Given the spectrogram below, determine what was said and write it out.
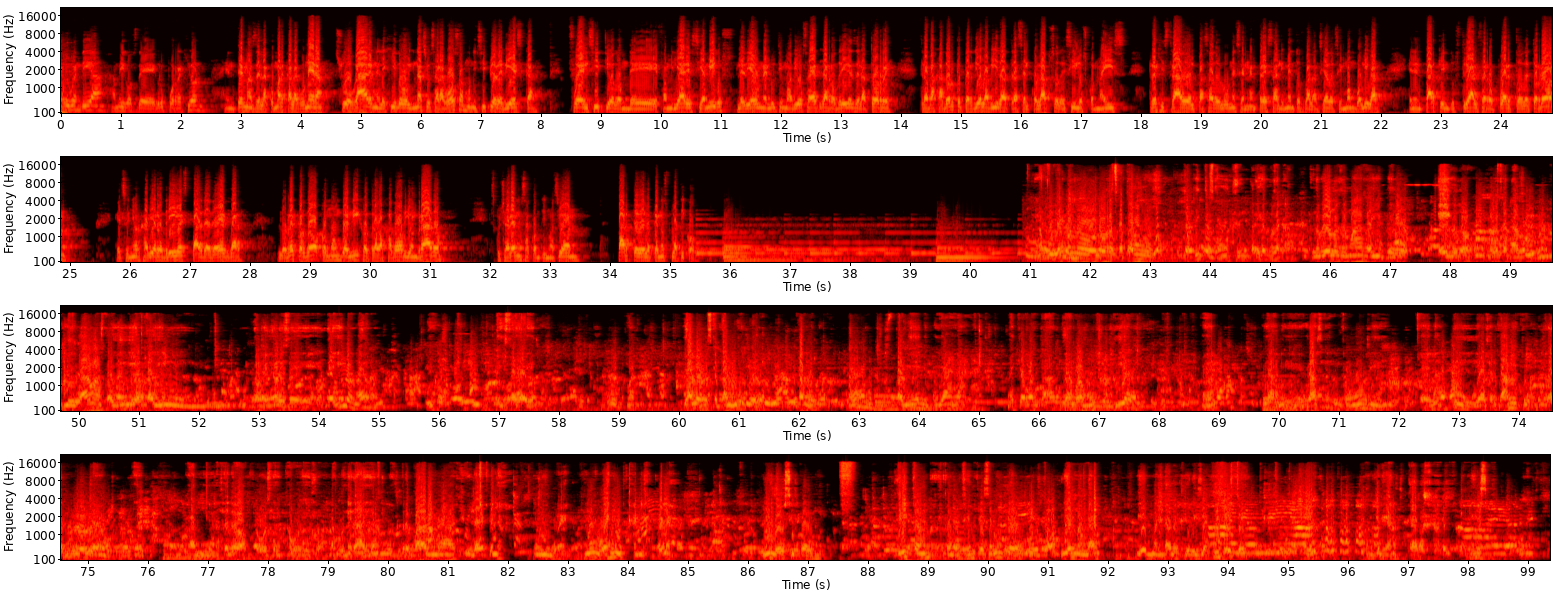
Muy buen día, amigos de Grupo Región. En temas de la comarca lagunera, su hogar en el ejido Ignacio Zaragoza, municipio de Viesca, fue el sitio donde familiares y amigos le dieron el último adiós a Edgar Rodríguez de la Torre, trabajador que perdió la vida tras el colapso de silos con maíz registrado el pasado lunes en la empresa Alimentos Balanceados Simón Bolívar en el Parque Industrial Ferropuerto de Torreón. El señor Javier Rodríguez, padre de Edgar, lo recordó como un buen hijo, trabajador y honrado. Escucharemos a continuación parte de lo que nos platicó. No, pues ya cuando lo rescataron los toquitos que se traíamos acá, no veo los demás ahí, pero ellos lo, lo rescataron. Llegaron hasta allí, hasta allí los señores de, de los negros. Dijo, está ya Bueno, ya lo rescatamos, pero estamos, no, pues está bien, y pues ya, ya hay que aguantar, fueron muchos días. ¿eh? Ya, gracias todos y, y, y acercarme, pues, y hacer la autopsia y todo eso, la funeral, ya, preparar una chula de pela. Muy bueno, muy bueno, canijo pela. Muy dócil, pero gritan, como siempre son, pero bien mandado, bien mandado, que decía, ¿qué es esto?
